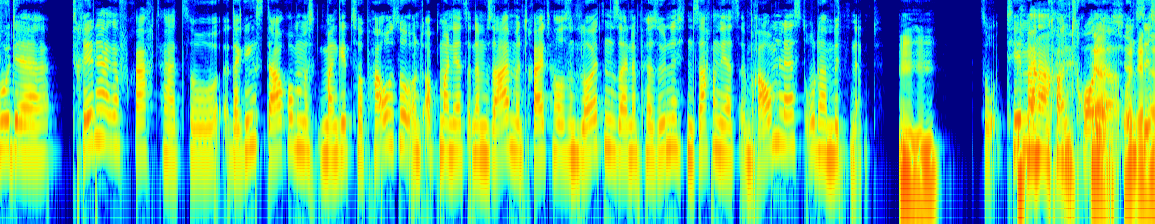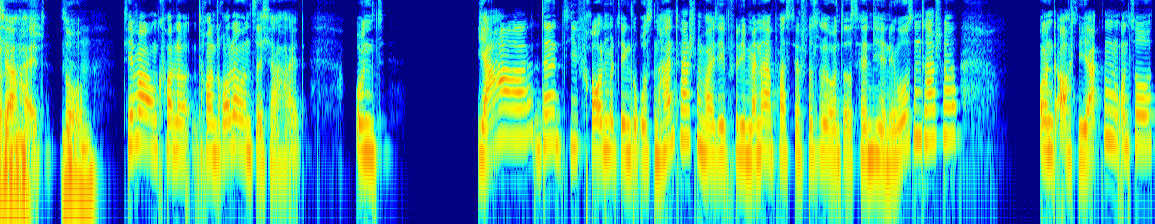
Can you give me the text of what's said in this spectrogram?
wo der Trainer gefragt hat, so, da ging es darum, man geht zur Pause und ob man jetzt in einem Saal mit 3000 Leuten seine persönlichen Sachen jetzt im Raum lässt oder mitnimmt. Mhm. So, Thema Kontrolle Ja, und Sicherheit. mich. So, Mhm. Thema und Kon Kontrolle und Sicherheit. Und ja, ne, die Frauen mit den großen Handtaschen, weil die, für die Männer passt der Schlüssel und das Handy in die Hosentasche. Und auch die Jacken und so.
